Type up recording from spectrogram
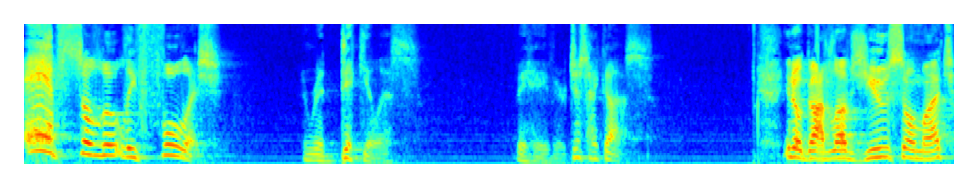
absolutely foolish and ridiculous behavior, just like us. You know, God loves you so much,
